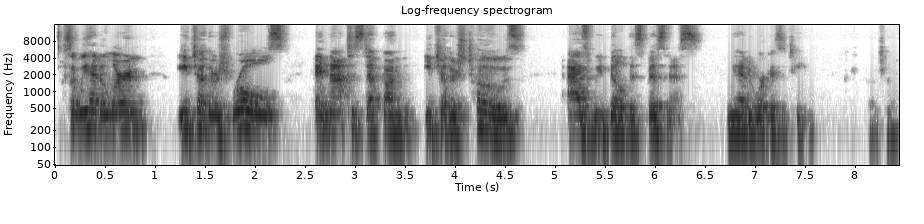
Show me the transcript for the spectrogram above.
so we had to learn each other's roles and not to step on each other's toes as we build this business. We had to work as a team. Gotcha.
